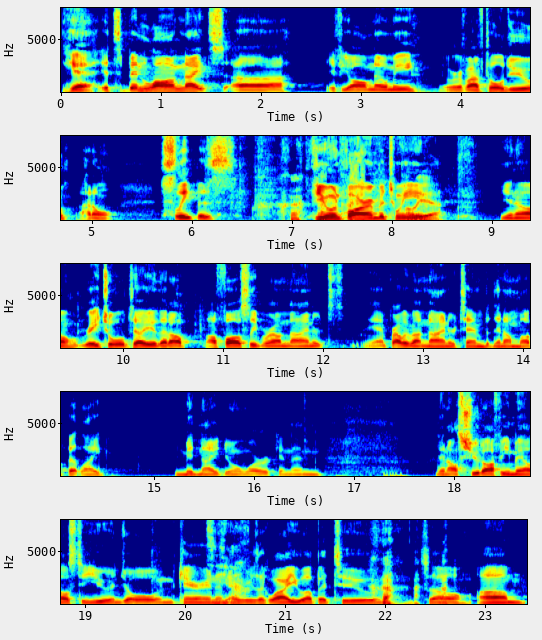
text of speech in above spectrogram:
yeah, it's been long nights. Uh, if you all know me, or if I've told you, I don't sleep is few and far in between. Oh yeah. You know, Rachel will tell you that I'll I'll fall asleep around nine or t- yeah, probably about nine or ten, but then I'm up at like midnight doing work, and then then I'll shoot off emails to you and Joel and Karen, and Yeah. everybody's like, "Why are you up at 2? And so, um,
